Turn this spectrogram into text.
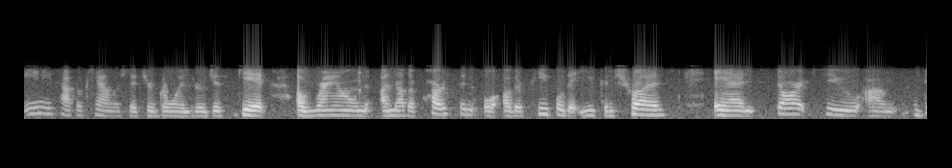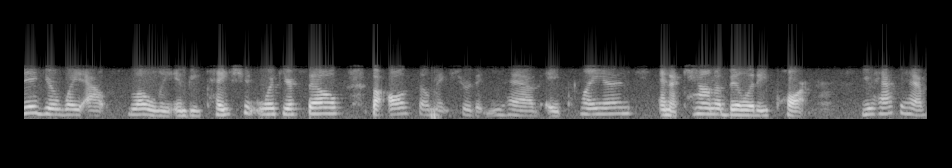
any type of challenge that you're going through. Just get around another person or other people that you can trust and start to um, dig your way out slowly and be patient with yourself, but also make sure that you have a plan and accountability partner. You have to have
